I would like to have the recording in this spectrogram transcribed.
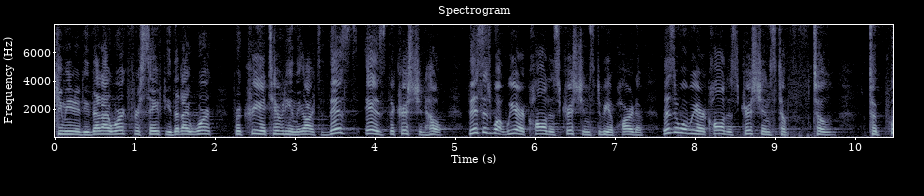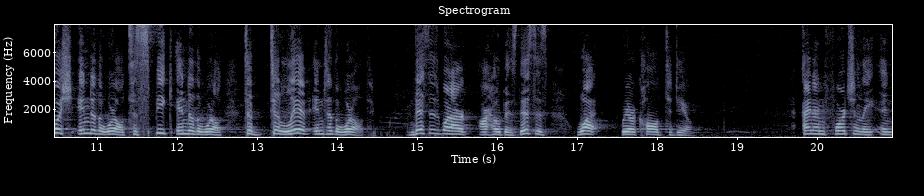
community. That I work for safety. That I work for creativity in the arts. This is the Christian hope. This is what we are called as Christians to be a part of. This is what we are called as Christians to, to, to push into the world, to speak into the world, to, to live into the world. This is what our, our hope is. This is what we are called to do. And unfortunately, and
